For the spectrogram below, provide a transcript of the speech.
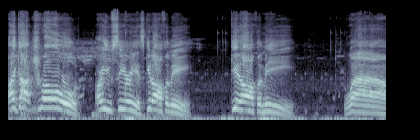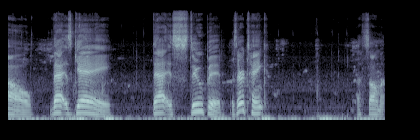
I got trolled! Are you serious? Get off of me! Get off of me! Wow! That is gay. That is stupid. Is there a tank? I saw my...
